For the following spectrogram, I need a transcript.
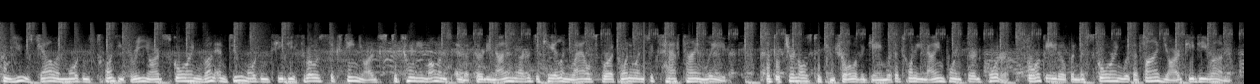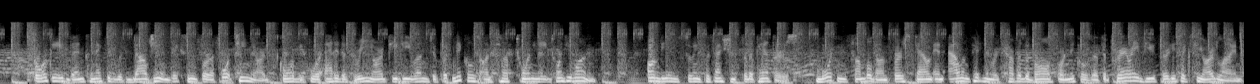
who used Jalen Morton's 23-yard scoring run and two Morton TD throws 16 yards to Tony Mullins and a 39-yarder to Kalen Lyles for a 21-6 halftime lead. But the Colonels took control of the game with a 29-point third quarter. Fourcade opened the scoring with a 5-yard TD run. Fourcade then connected with Dai'Jean Dixon for a 14-yard score before added a 3-yard TD run to put Nicholls on top 28-21. On the ensuing possession for the Panthers, Morton fumbled on first down and Alan Pittman recovered the ball for Nicholls at the Prairie View 36-yard line.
